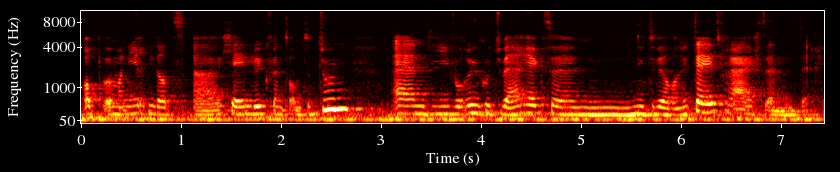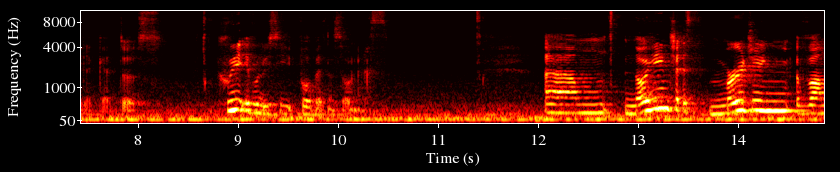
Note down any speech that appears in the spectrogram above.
Op een manier die dat uh, jij leuk vindt om te doen. En die voor u goed werkt en niet te veel van uw tijd vraagt en dergelijke. Dus goede evolutie voor business owners. Um, nog eentje is merging van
